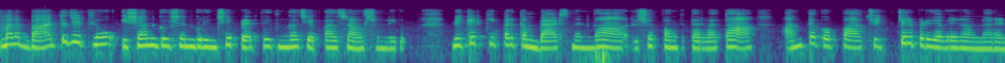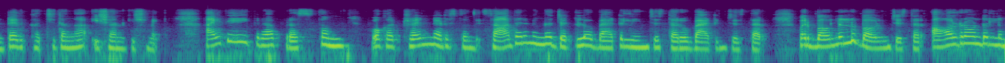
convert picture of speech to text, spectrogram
మన భారత జట్లో ఇషాన్ కిషన్ గురించి ప్రత్యేకంగా చెప్పాల్సిన అవసరం లేదు. వికెట్ కీపర్ కమ్ బ్యాట్స్మెన్గా రిషబ్ పంత్ తర్వాత అంత గొప్ప చిచ్చరపిడుగు ఎవరైనా ఉన్నారంటే అది ఖచ్చితంగా ఇషాన్ కిషనే. అయితే ఇక్కడ ప్రస్తుతం ఒక ట్రెండ్ నడుస్తుంది. సాధారణంగా జట్టులో బ్యాటర్లు ఏం చేస్తారు? బ్యాటింగ్ చేస్తారు. మరి బౌలర్లు బౌలింగ్ చేస్తారు. ఆల్రౌండర్లు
